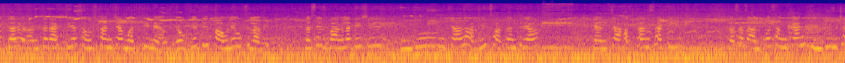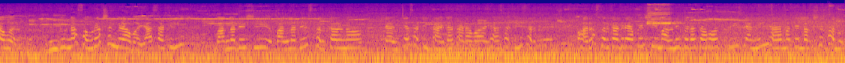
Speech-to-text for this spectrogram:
इतर आंतरराष्ट्रीय संस्थांच्या मदतीने योग्य ती पावले उचलावीत. तसेच बांगलादेशी हिंदूंच्या धार्मिक स्वातंत्र्य त्यांच्या हक्कांसाठी तसंच अल्पसंख्याक हिंदूंच्यावर हिंदूंना संरक्षण मिळावं यासाठी बांगलादेशी बांगलादेश सरकारनं त्यांच्यासाठी कायदा काढावा ह्यासाठी सर भारत सरकारकडे अपेक्षी मागणी करत आहोत की त्यांनी ह्यामध्ये लक्ष घालून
